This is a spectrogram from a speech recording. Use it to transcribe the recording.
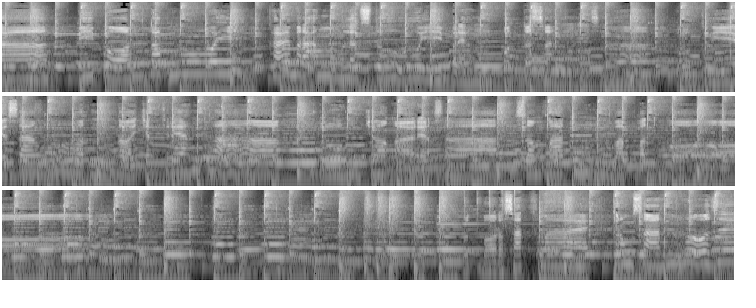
ដា2011ខែមរាំងលើកស្ទួយព្រះពុទ្ធសាសនារួមគ្នាសាងវត្តដោយចិត្តជ្រះថ្លារួមចង់រក្សាសម្បត្តិវប្បធម៌រស័ព្ទខ្មែរ សាន់ហូសេ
